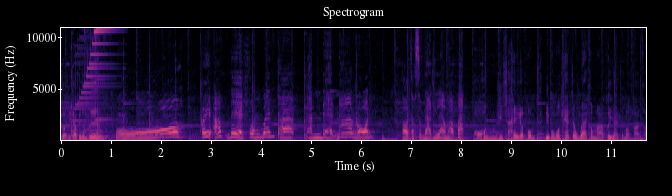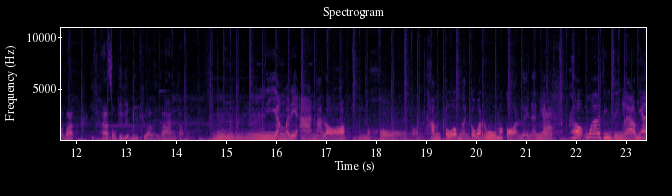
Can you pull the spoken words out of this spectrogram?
ครับพี่น้ำพึ่ง โอ้ไปอัปเดตทรงแว่นตา กันแดดหน้าร้อน ต่อจากสัปดาห์ที่แล้วมาปะอ๋อไม่ใช่ครับผม นี่ผมว่าแค่จะแวะเข้ามาเพื่ออยากจะมาฟังครับว่าอีก 5 ทรงที่เหลือมันคืออะไรบ้างครับ อืม นี่ยังไม่ได้อ่านมาเหรอ อืม โอ้โหทำตัวเหมือนกับว่ารู้มาก่อนเลยนะเนี่ย ครับ เพราะว่าจริงๆ แล้วเนี่ย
